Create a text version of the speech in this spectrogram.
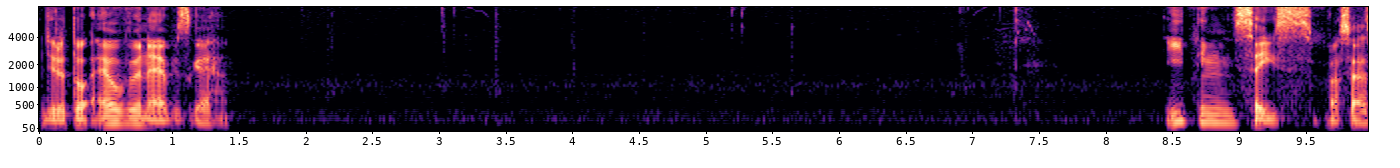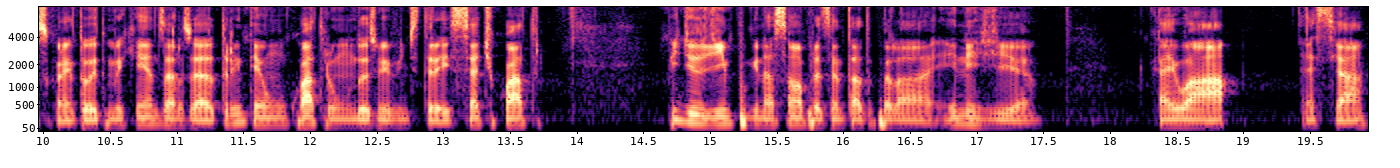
Diretor Elvio Neves Guerra. Item 6, processo 48.500.0031.41.2023.74, pedido de impugnação apresentado pela Energia Caiuá SA,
